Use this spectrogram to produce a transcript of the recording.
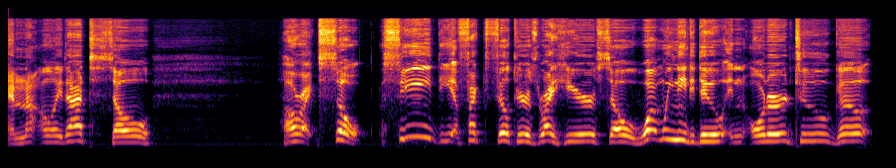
and not only that, so all right, so see the effect filters right here. So what we need to do in order to go,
